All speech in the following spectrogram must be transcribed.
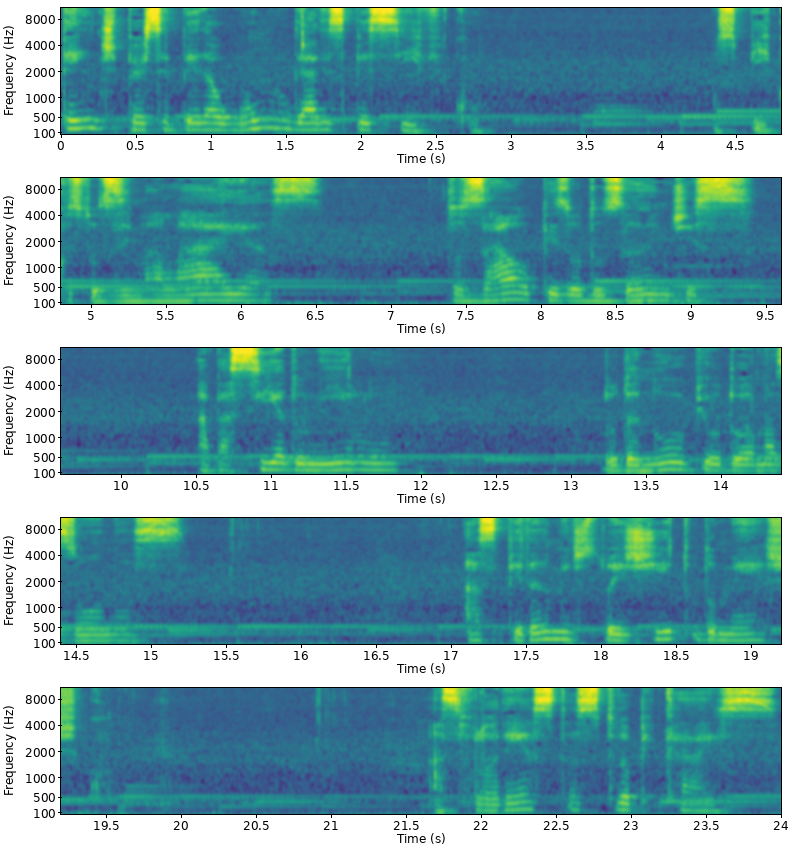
Tente perceber algum lugar específico. Os picos dos Himalaias, dos Alpes ou dos Andes, a bacia do Nilo, do Danúbio ou do Amazonas as pirâmides do Egito do México, as florestas tropicais,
